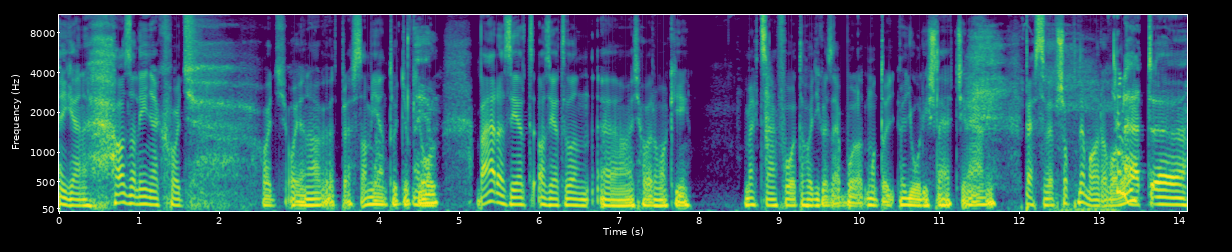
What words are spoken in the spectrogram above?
Igen, az a lényeg, hogy hogy olyan a WordPress, amilyen tudjuk Igen. jól. Bár azért, azért van uh, egy haverom, aki megcáfolta, hogy igazából mondta, hogy, hogy jól is lehet csinálni. Persze webshop nem arra való. Lehet uh,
